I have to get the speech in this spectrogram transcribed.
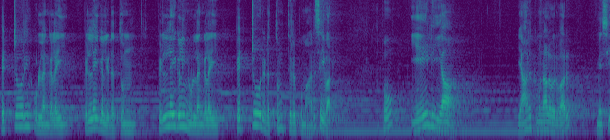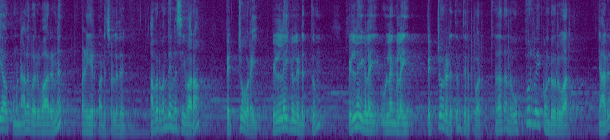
பெற்றோரின் உள்ளங்களை பிள்ளைகளிடத்தும் பிள்ளைகளின் உள்ளங்களை பெற்றோரிடத்தும் திருப்புமாறு செய்வார். அப்போது ஏலியா யாருக்கு முன்னால் வருவார்? மெஸ்ஸியாவுக்கு முன்னால் வருவாருன்னு பழைய ஏற்பாடு சொல்லுது. அவர் வந்து என்ன செய்வாராம்? பெற்றோரை பிள்ளைகளிடத்தும் பிள்ளைகளை உள்ளங்களை பெற்றோரிடத்தும் திருப்புவார். அதாவது அந்த ஒப்புருவை கொண்டு வருவார். யார்?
